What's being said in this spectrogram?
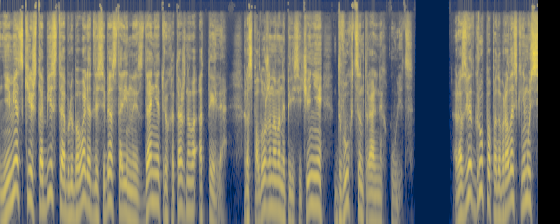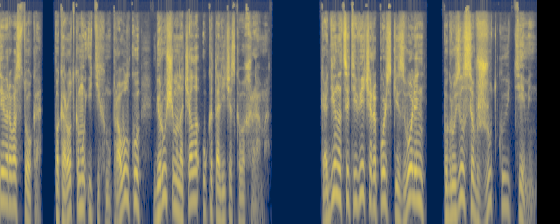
Немецкие штабисты облюбовали для себя старинное здание трехэтажного отеля, расположенного на пересечении двух центральных улиц. Разведгруппа подобралась к нему с северо-востока, по короткому и тихому проулку, берущему начало у католического храма. К одиннадцати вечера польский зволень погрузился в жуткую темень.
